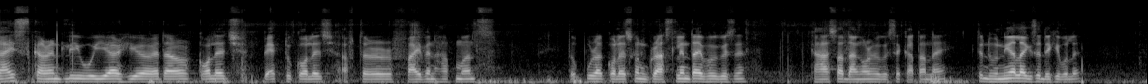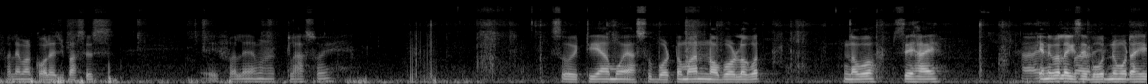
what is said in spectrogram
Guys, currently we are here at our college, back to college after five and a half months. তো পূৰা কলেজখন গ্ৰাছলেণ্ড টাইপ হৈ গৈছে। ঘাঁহ চাহ ডাঙৰ হৈ গৈছে কাটা নাই। কিন্তু ধুনীয়া লাগিছে দেখিবলৈ। ইফালে আমাৰ কলেজ বাছেছ এইফালে আমাৰ ক্লাছ হয়। চ' এতিয়া মই আছোঁ বৰ্তমান নৱৰ লগত। নৱ চে হাই কেনেকুৱা লাগিছে? বহুত দিনৰ মূৰত আহি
